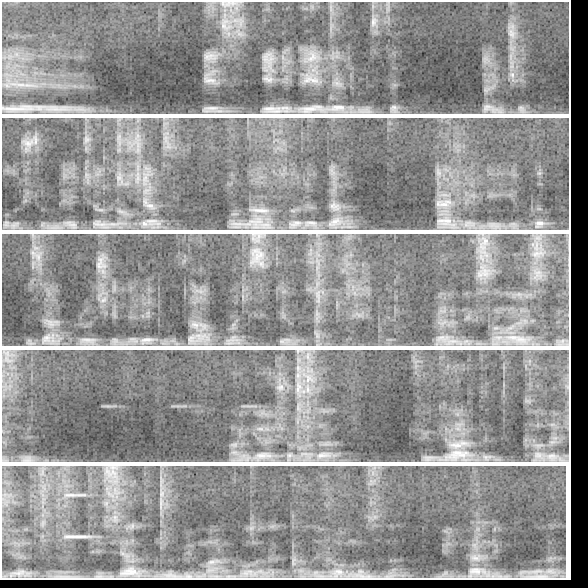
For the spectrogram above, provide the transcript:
e, biz yeni üyelerimizi önce oluşturmaya çalışacağız. Ondan sonra da el birliği yapıp güzel projelere imza atmak istiyoruz. Pendik Sanayi Sitesi hangi aşamada? Çünkü artık kalıcı e, pesiyatında bir marka olarak kalıcı olmasını bir Pendikli olarak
